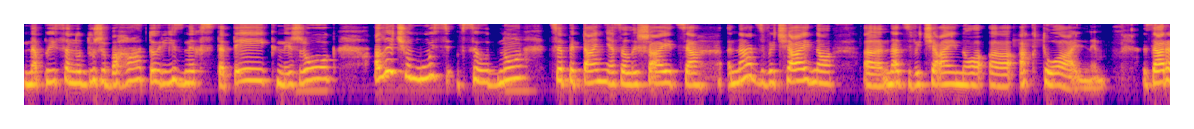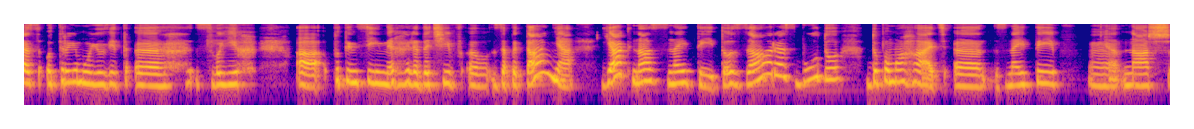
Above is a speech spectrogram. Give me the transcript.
написано дуже багато різних статей, книжок. Але чомусь все одно це питання залишається надзвичайно, е, надзвичайно е, актуальним. Зараз отримую від е, своїх потенційних глядачів запитання, як нас знайти. То зараз буду допомагати знайти наш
